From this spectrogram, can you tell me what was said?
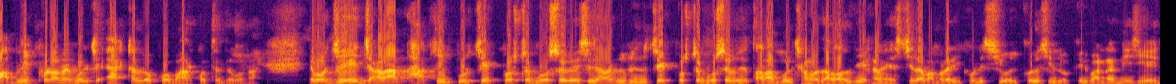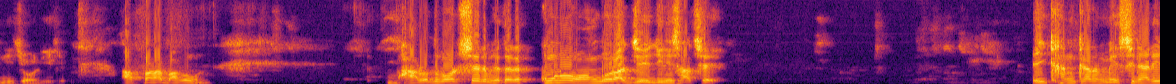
পাবলিক ফোরামে বলছে, একটা লোকও বার করতে দেব না। এবার যে যারা হাকিমপুর চেকপোস্টে বসে রয়েছে, যারা বিভিন্ন চেকপোস্টে বসে রয়েছে, তারা বলছে, আমরা দালাল দিয়ে এখানে এসেছিলাম, আমরা এই করেছি, ওই করেছি, লক্ষ্মীর ভান্ডার নিয়েছি, এই নিয়েছি, ও নিয়েছি। আপনারা ভাবুন, ভারতবর্ষের ভেতরে কোনো অঙ্গরাজ্যে জিনিস আছে? এইখানকার মেশিনারি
